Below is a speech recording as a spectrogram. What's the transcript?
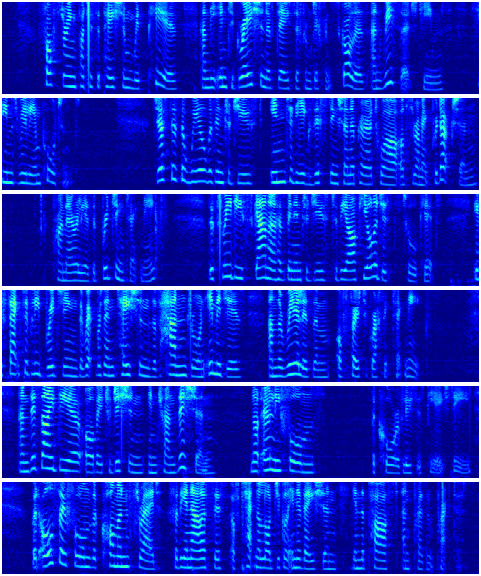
fostering participation with peers and the integration of data from different scholars and research teams seems really important. Just as the wheel was introduced into the existing chaîne opératoire of ceramic production, primarily as a bridging technique, the 3D scanner has been introduced to the archaeologist's toolkit, effectively bridging the representations of hand-drawn images and the realism of photographic techniques. And this idea of a tradition in transition not only forms the core of Loes's PhD, but also forms a common thread for the analysis of technological innovation in the past and present practice.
